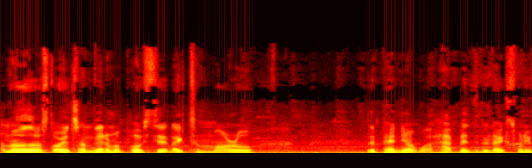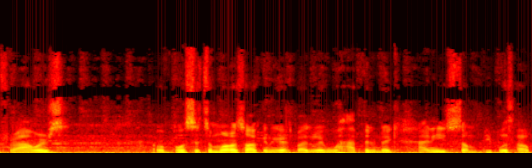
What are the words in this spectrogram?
i'm gonna a little story time later i'm gonna post it like tomorrow depending on what happens in the next 24 hours I will post it tomorrow talking to you guys about like what happened. Like I need some people's help.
